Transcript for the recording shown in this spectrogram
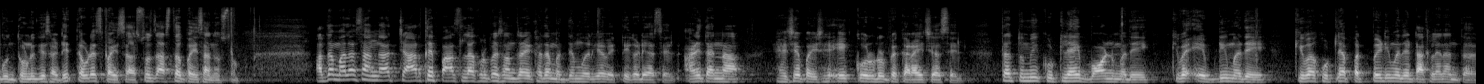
गुंतवणुकीसाठी तेवढेच पैसा असतो जास्त पैसा नसतो. आता मला सांगा चार ते पाच लाख रुपये समजा एखाद्या मध्यमवर्गीय व्यक्तीकडे असेल आणि त्यांना ह्याचे पैसे एक करोड रुपये करायचे असेल तर तुम्ही कुठल्याही बॉन्डमध्ये किंवा एफ डीमध्ये किंवा कुठल्या पतपेढीमध्ये टाकल्यानंतर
